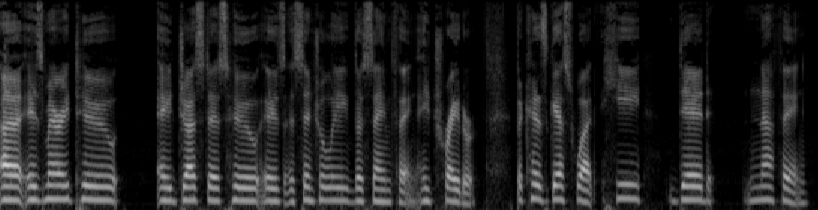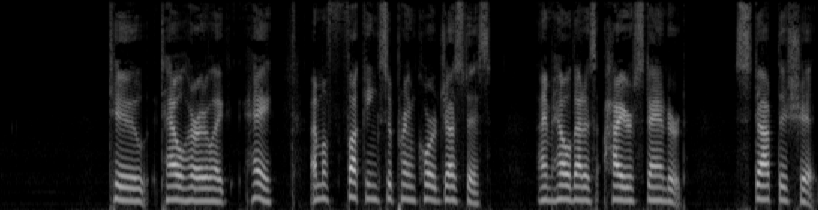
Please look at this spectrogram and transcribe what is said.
uh, is married to a justice who is essentially the same thing a traitor because guess what he did nothing to tell her like hey i'm a fucking supreme court justice I'm held at a higher standard. Stop this shit.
